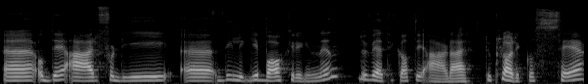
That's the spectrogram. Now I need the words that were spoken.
Eh, og det er fordi eh, de ligger bak ryggen din. Du vet ikke at de er der. Du klarer ikke å se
